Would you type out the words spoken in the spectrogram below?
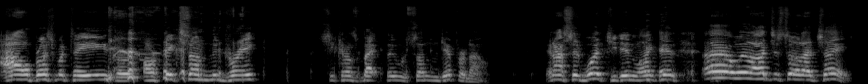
I'll brush my teeth or, or fix something to drink. She comes back through with something different on. And I said, What? You didn't like that? Oh, well, I just thought I'd change.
